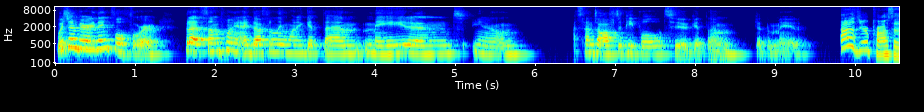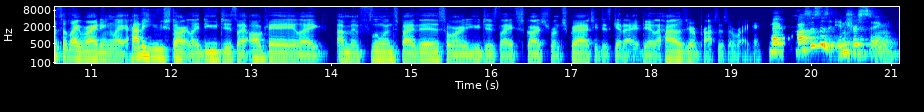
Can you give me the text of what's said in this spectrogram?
which I'm very thankful for. But at some point, I definitely want to get them made and, you know, sent off to people to get them get them made. How's your process of like writing? Like, how do you start? Like, do you just like, okay, like I'm influenced by this, or you just like start from scratch, you just get an idea? Like, how's your process of writing? My process is interesting.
